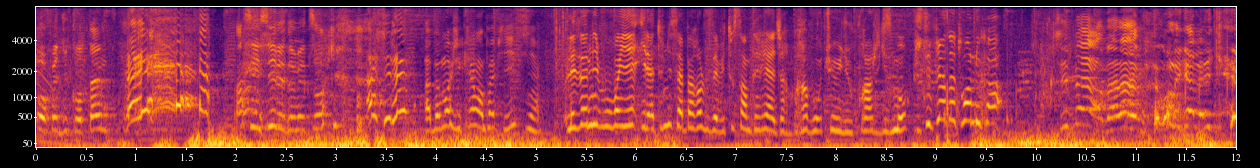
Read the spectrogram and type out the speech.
On fait du content. Ah, c'est ici les 2 mètres 5. Ah c'est là Ah bah moi j'ai clairement papier ici Les amis vous voyez il a tenu sa parole Vous avez tous intérêt à dire bravo tu as eu du courage Gizmo Je suis fière de toi Lucas Super, bah là, vraiment les gars, likez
